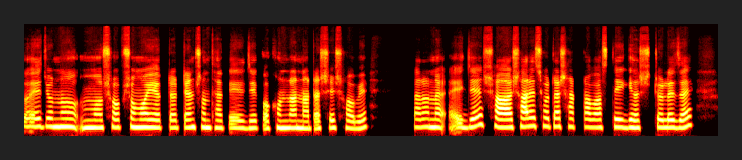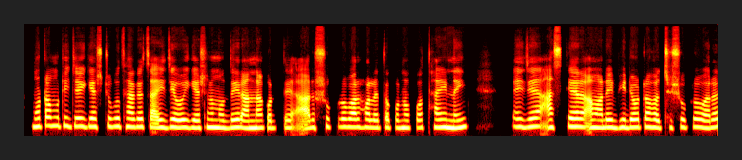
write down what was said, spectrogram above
তো এজন্য উম সবসময় একটা টেনশন থাকে যে, কখন রান্নাটা শেষ হবে। কারণ এই যে সা ৬:৩০ ৭টা বাজতেই গ্যাস চলে যায়। মোটামুটি যেই গ্যাসটুকু থাকে, চাই যে ওই গ্যাসের মধ্যেই রান্না করতে। আর শুক্রবার হলে তো কোনো কথাই নেই। এই যে আজকের আমার এই ভিডিওটা হচ্ছে শুক্রবারে।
